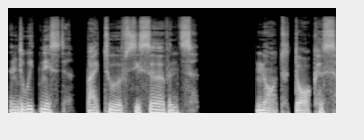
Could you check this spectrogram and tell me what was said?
and witnessed by two of the servants, not Dorcas.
